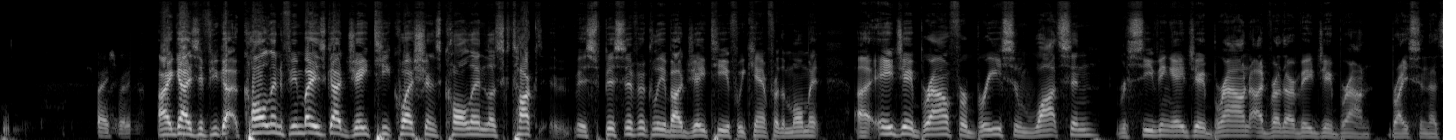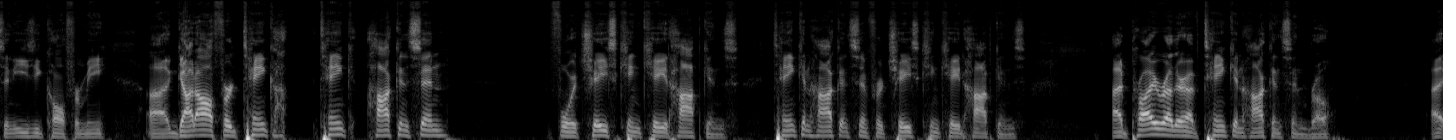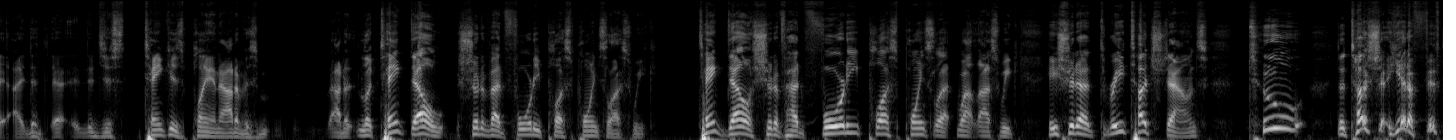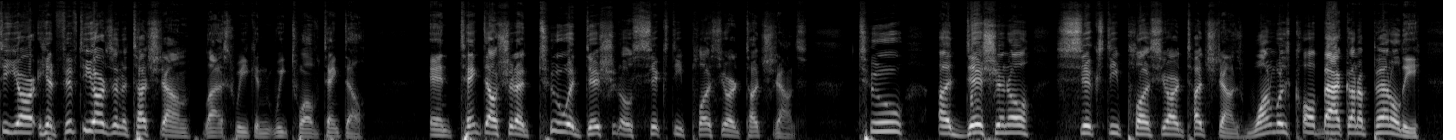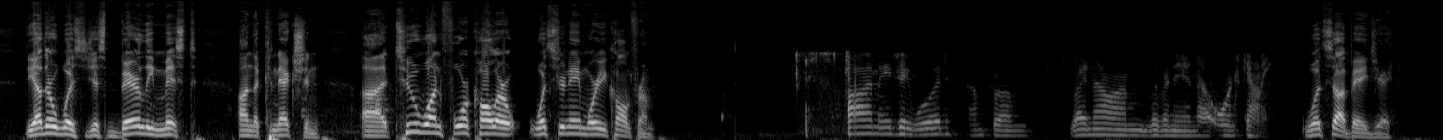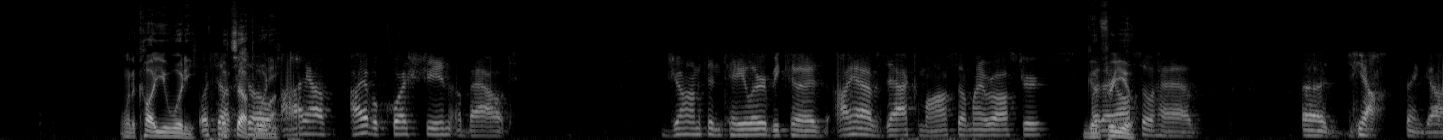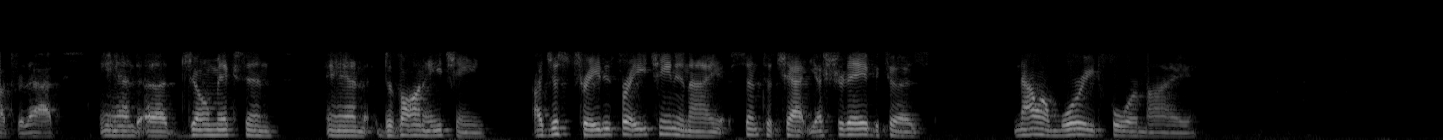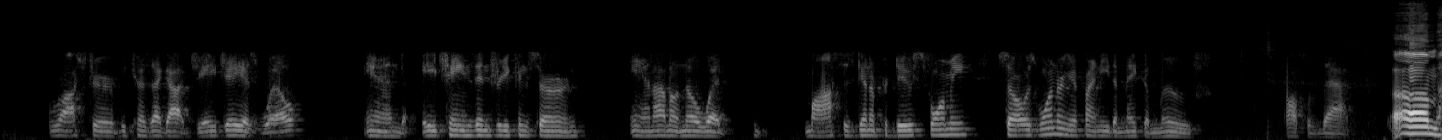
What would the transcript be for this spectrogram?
Thanks, buddy. All right, guys. If you got call in, if anybody's got JT questions, call in. Let's talk specifically about JT if we can for the moment. Uh, AJ Brown for Breece and Watson receiving AJ Brown. I'd rather have AJ Brown, Bryson. That's an easy call for me. Uh, got offered Tank Tank Hockenson for Chase Kincaid Hopkins. Tank and Hockenson for Chase Kincaid Hopkins. I'd probably rather have Tank and Hockenson, bro. I, I uh, just Tank is playing out of his out of look. Tank Dell should have had forty plus points last week. Tank Dell should have had forty plus points well, last week. He should have had three touchdowns. Two the touch he had a fifty yard he had fifty yards and a touchdown last week in week twelve. Tank Dell and Tank Dell should have two additional sixty plus yard touchdowns. Two additional 60 plus yard touchdowns. One was called back on a penalty the other was just barely missed on the connection. Uh, 214 caller, what's your name? Where are you calling from? Hi, I'm AJ Wood. I'm from, right now, I'm living in uh, Orange County. What's up, AJ? I'm going to call you Woody. What's up, What's up so Woody? I have, I have a question about Jonathan Taylor because I have Zack Moss on my roster. Good but for I you. also have, uh, yeah, thank God for that and uh, Joe Mixon and De'Von Achane. I just traded for Achane and I sent a chat yesterday because now I'm worried for my roster because I got JJ as well and Achane's injury concern and I don't know what Moss is going to produce for me. So I was wondering if I need to make a move off of that. Um,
